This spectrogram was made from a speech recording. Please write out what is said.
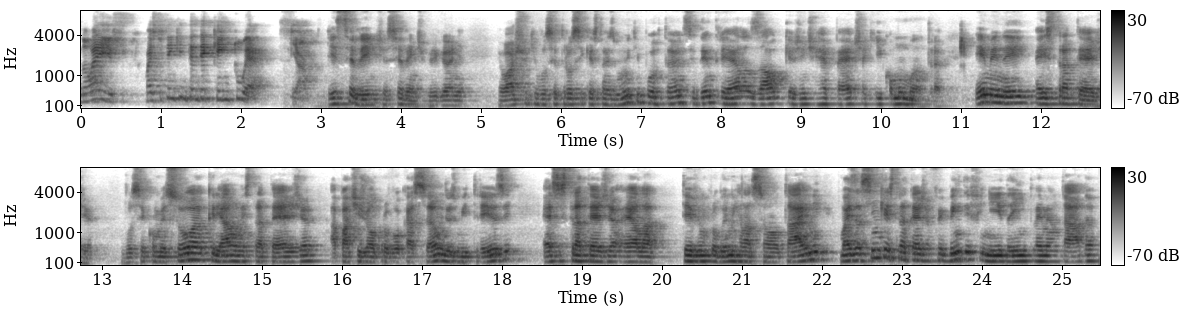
Não é isso. Mas tu tem que entender quem tu é, Thiago. Excelente, excelente, Virgani. Eu acho que você trouxe questões muito importantes e dentre elas algo que a gente repete aqui como mantra. M&A é estratégia. Você começou a criar uma estratégia a partir de uma provocação em 2013. Essa estratégia ela teve um problema em relação ao time, mas assim que a estratégia foi bem definida e implementada,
